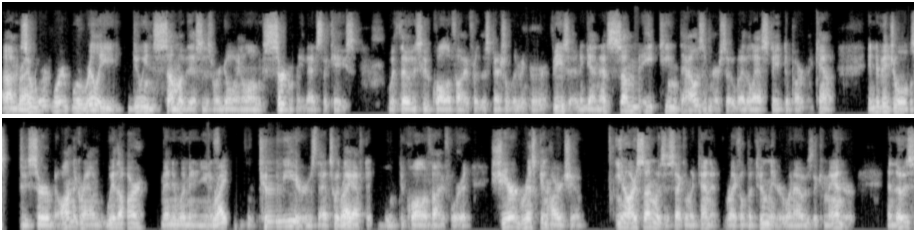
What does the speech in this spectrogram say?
Um, right. So we're, we're we're really doing some of this as we're going along. Certainly, that's the case with those who qualify for the special immigrant visa, and again, that's some eighteen thousand or so by the last State Department count. Individuals who served on the ground with our men and women in uniform right. for two years. That's what right. they have to do to qualify for it. Shared risk and hardship. You know, our son was a second lieutenant, rifle platoon leader when I was the commander. And those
